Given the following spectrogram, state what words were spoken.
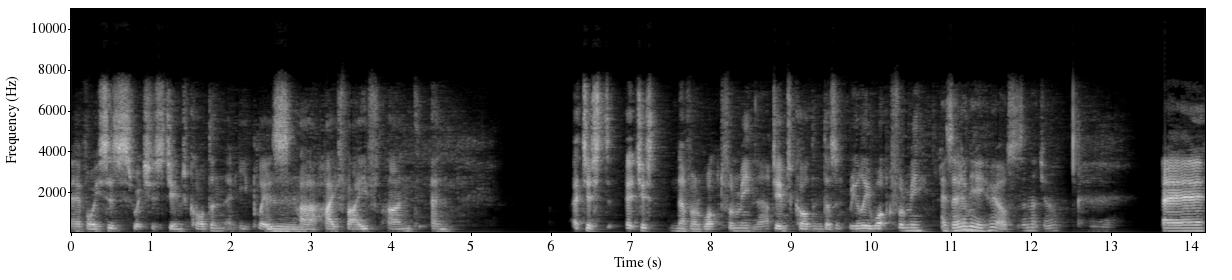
uh, voices, which is James Corden, and he plays Mm. a high five hand, and it just it just never worked for me. No. James Corden doesn't really work for me. Is there um, any who else is in that, do you know? Uh,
